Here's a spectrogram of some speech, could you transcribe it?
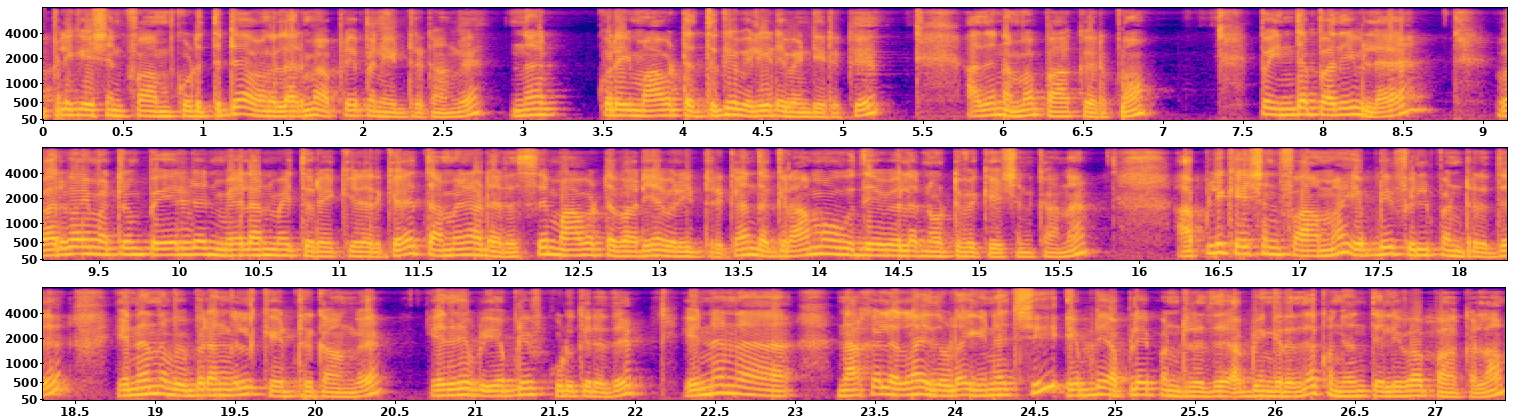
அப்ளிகேஷன் ஃபார்ம் கொடுத்துட்டு அவங்க எல்லாருமே அப்ளை பண்ணிகிட்ருக்காங்க இன்னும் குறை மாவட்டத்துக்கு வெளியிட வேண்டியிருக்கு. அதை நம்ம பார்க்க இருப்போம். இப்போ இந்த பதிவில் வருவாய் மற்றும் பேரிடர் மேலாண்மை துறை கீழே இருக்க தமிழ்நாடு அரசு மாவட்ட வாரியாக வெளியிட்டிருக்க அந்த கிராம உதவியாளர் நோட்டிஃபிகேஷனுக்கான அப்ளிகேஷன் ஃபார்மை எப்படி ஃபில் பண்ணுறது என்னென்ன விவரங்கள் கேட்டிருக்காங்க எது எப்படி எப்படி கொடுக்கறது என்னென்ன நகல் எல்லாம் இதோட இணைச்சி எப்படி அப்ளை பண்ணுறது அப்படிங்கிறத கொஞ்சம் தெளிவாக பார்க்கலாம்.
